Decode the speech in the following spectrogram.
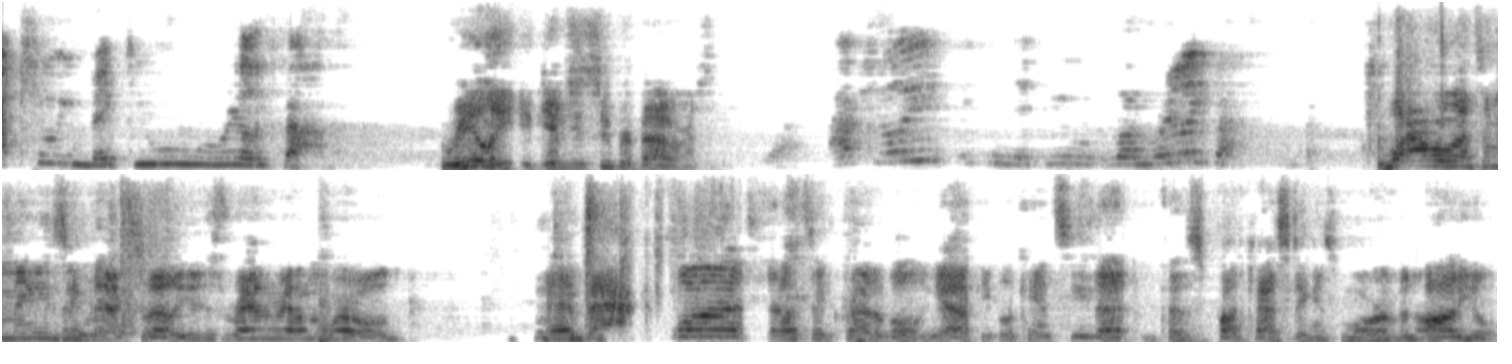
actually make you really fast. Really, it gives you superpowers. Yeah, actually, it can make you run really fast. Wow, that's amazing, Maxwell. You just ran around the world and back. What? That's incredible. Yeah, people can't see that because podcasting is more of an audio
